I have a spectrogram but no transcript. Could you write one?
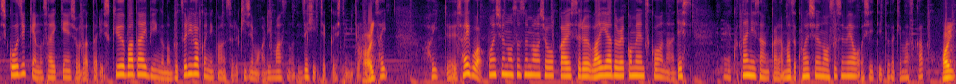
思考実験の再検証だったりスキューバダイビングの物理学に関する記事もありますのでぜひチェックしてみてください。はい、で最後は今週のおすすめを紹介するワイヤードレコメンツコーナーです。えー小谷さんからまず今週のおすすめを教えていただけますか？はい、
